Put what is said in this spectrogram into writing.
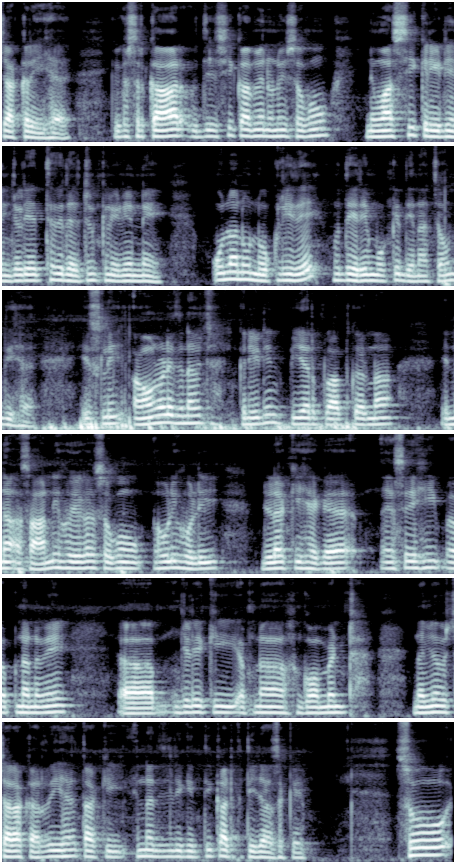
ਚੱਕ ਰਹੀ ਹੈ। ਕਿਉਂਕਿ ਸਰਕਾਰ ਵਿਦੇਸ਼ੀ ਕਾਮਿਆਂ ਨੂੰ ਨਹੀਂ, ਸਗੋਂ ਨਿਵਾਸੀ ਕੈਨੇਡੀਅਨ ਜਿਹੜੇ ਇੱਥੇ ਦੇ ਰੈਜ਼ੀਡੈਂਟ ਕੈਨੇਡੀਅਨ ਨੇ, ਉਹਨਾਂ ਨੂੰ ਨੌਕਰੀ ਦੇ ਵਧੇਰੇ ਮੌਕੇ ਦੇਣਾ ਚਾਹੁੰਦੀ ਹੈ। ਇਸ ਲਈ ਆਉਣ ਵਾਲੇ ਦਿਨਾਂ ਵਿੱਚ ਕੈਨੇਡੀਅਨ ਪੀਆਰ ਪ੍ਰਾਪਤ ਕਰਨਾ ਇੰਨਾ ਆਸਾਨ ਨਹੀਂ ਹੋਏਗਾ। ਸਗੋਂ ਹੌਲੀ ਹੌਲੀ ਜਿਹੜਾ ਕੀ ਹੈਗਾ, ਐਸੇ ਹੀ ਆਪਣਾ ਨਵੇਂ ਜਿਹੜੇ ਕਿ ਆਪਣਾ ਗੌਰਮੈਂਟ ਨਵੀਆਂ ਵਿਚਾਰਾਂ ਕਰ ਰਹੀ ਹੈ ਤਾਂ ਕਿ ਇਹਨਾਂ ਦੀ ਜਿਹੜੀ ਗਿਣਤੀ ਘੱਟ ਕੀਤੀ ਜਾ ਸਕੇ। ਸੋ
